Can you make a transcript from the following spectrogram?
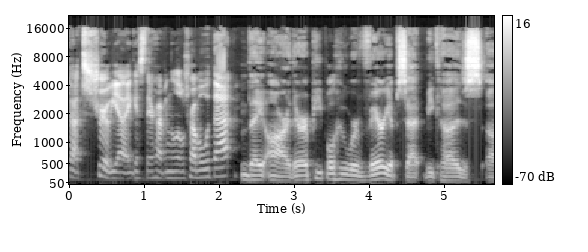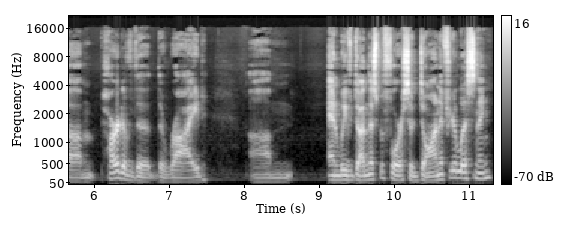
That's true. Yeah, I guess they're having a little trouble with that. They are. There are people who were very upset because um, part of the the ride, um, and we've done this before. So Dawn, if you're listening,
